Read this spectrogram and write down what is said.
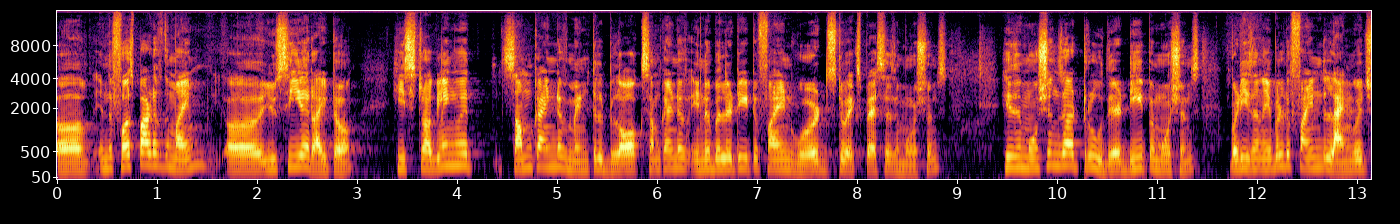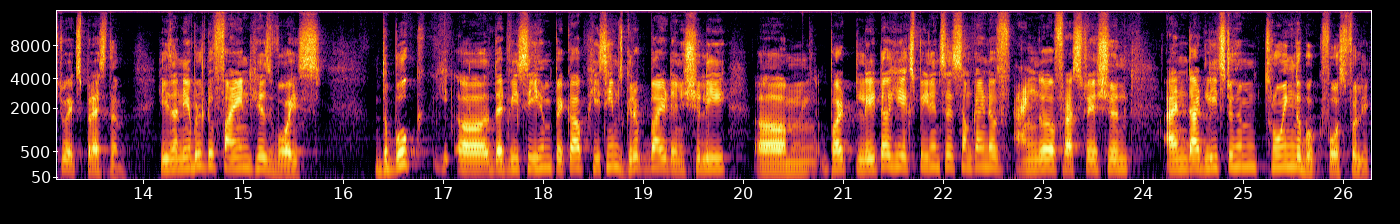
Uh, in the first part of the mime, uh, you see a writer. He's struggling with some kind of mental block, some kind of inability to find words to express his emotions. His emotions are true, they're deep emotions, but he's unable to find the language to express them. He's unable to find his voice. The book uh, that we see him pick up, he seems gripped by it initially, um, but later he experiences some kind of anger, frustration, and that leads to him throwing the book forcefully.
